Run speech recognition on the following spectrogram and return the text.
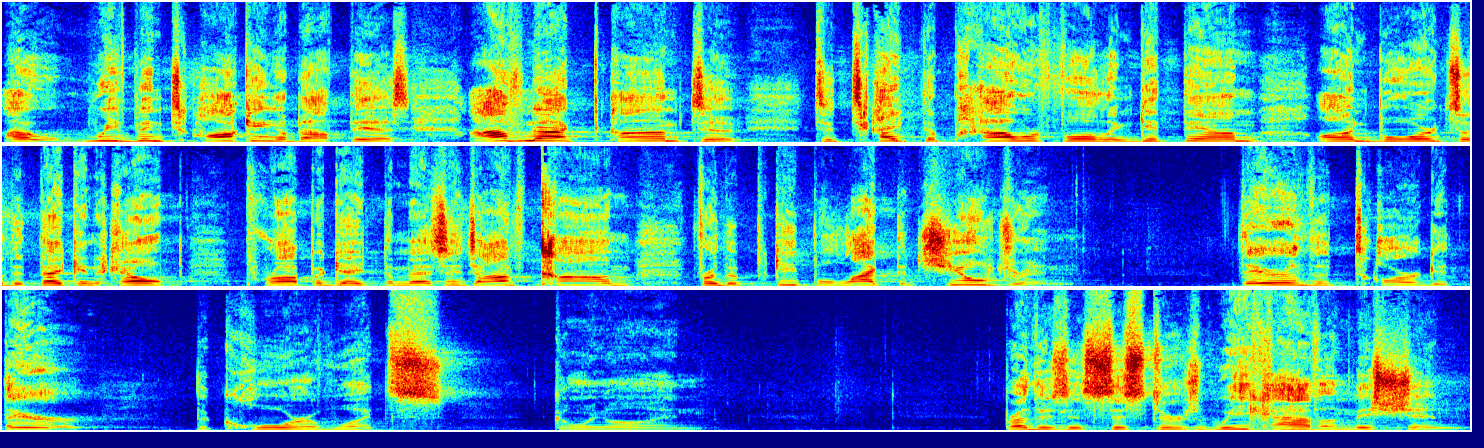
Uh, we've been talking about this. I've not come to, to take the powerful and get them on board so that they can help propagate the message. I've come for the people like the children they're the target, they're the core of what's going on. Brothers and sisters, we have a mission.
